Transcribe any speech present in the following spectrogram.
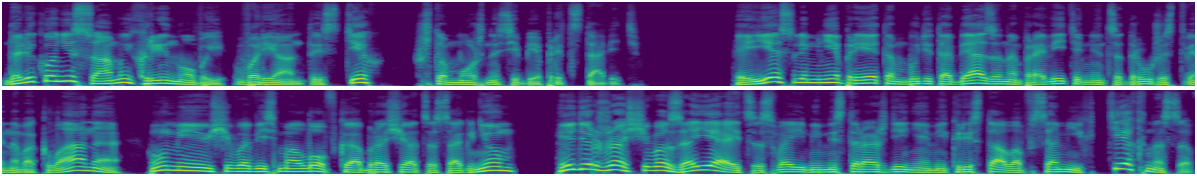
далеко не самый хреновый вариант из тех, что можно себе представить. И если мне при этом будет обязана правительница дружественного клана, умеющего весьма ловко обращаться с огнем и держащего за яйца своими месторождениями кристаллов самих техносов,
